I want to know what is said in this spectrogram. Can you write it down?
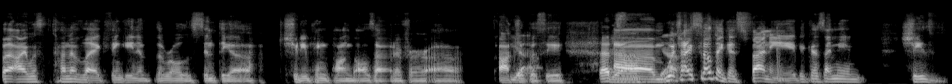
but I was kind of like thinking of the role of Cynthia shooting ping pong balls out of her uh, octopussy, That's um, yeah. which I still think is funny because I mean, she's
